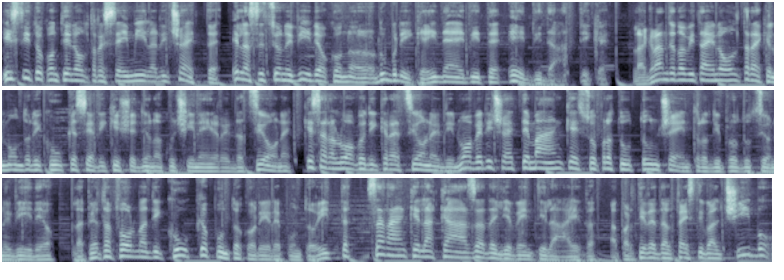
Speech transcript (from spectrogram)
il sito contiene oltre 6.000 ricette e la sezione video con rubriche inedite e didattiche. La grande novità inoltre è che il mondo di Cook si arricchisce di una cucina in redazione, che sarà luogo di creazione di nuove ricette ma anche e soprattutto un centro di produzione video. La piattaforma di cook.corriere.it sarà anche la casa degli eventi live, a partire dal Festival Cibo Cibo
